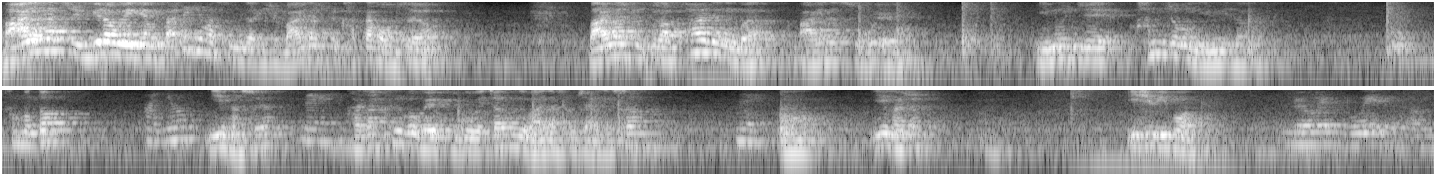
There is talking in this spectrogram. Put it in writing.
마이너스 6이라고 얘기하면 싸대기 맞습니다. 그죠? 마이너스 6 갖다가 없어요. 마이너스 6보다 커야 되는 거야. 마이너스 5예요. 이 문제 함정은 2입니다. 한 번 더? 아니요. 이해 갔어요? 네. 가장 큰 거 왜 9고 왜 작은 게 마이너스인지 알겠어? 네. 어, 이해 가죠? 22번. 뭐에 뭐에 답이?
